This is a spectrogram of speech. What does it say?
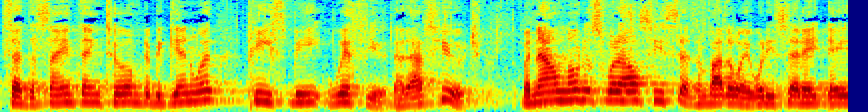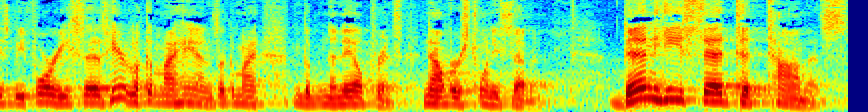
said the same thing to him to begin with Peace be with you. Now that's huge. But now notice what else he says. And by the way, what he said eight days before, he says, Here, look at my hands, look at my, the, the nail prints. Now, verse 27. Then he said to Thomas,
